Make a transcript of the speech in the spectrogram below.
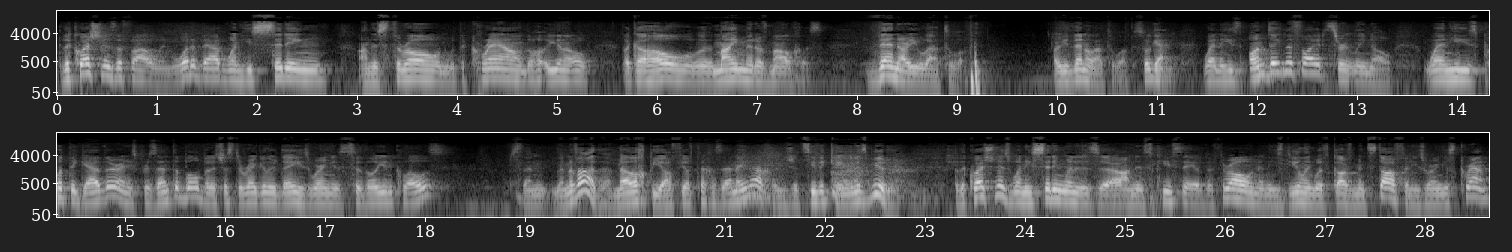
But the question is the following What about when he's sitting on his throne with the crown, the, whole- you know, like a whole maimed of Malchus? Then are you allowed to look? Are you then allowed to look? So again, when he's undignified, certainly no. When he's put together and he's presentable, but it's just a regular day, he's wearing his civilian clothes, so then, then Nevada. Melech biyafi of techazen einecha. You should see the king in his beauty. But the question is, when he's sitting with his, uh, on his kisei of the throne and he's dealing with government stuff and he's wearing his crown,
